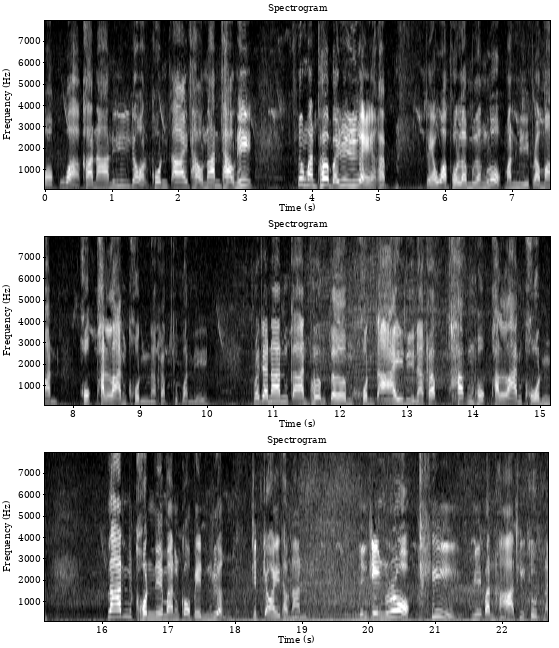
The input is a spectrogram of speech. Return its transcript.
บอกว่าขณะนี้ยอดคนตายเท่านั้นเท่านี้ ซึ่งมันเพิ่มไปเรื่อยๆครับ แต่ว่าพลเมืองโลกมันมีประมาณ 6,000 ล้านคนนะครับทุกวันนี้ เพราะฉะนั้นการเพิ่มเติมคนตายนี่นะครับ ทั้ง 6,000 ล้านคน ล้านคนนี่มันก็เป็นเรื่องจิ๊บจอยเท่านั้น จริงๆ โรคที่มีปัญหาที่สุดใน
